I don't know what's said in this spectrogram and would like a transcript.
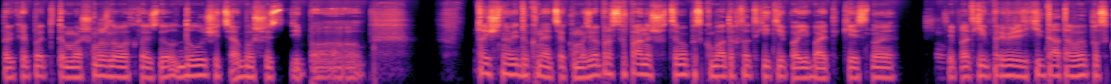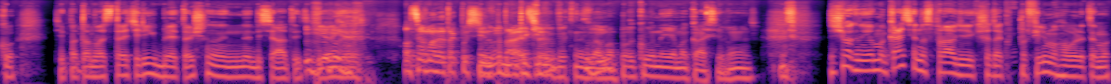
прикріпити, тому що, можливо, хтось долучиться або щось, типу, точно відгукнеться комусь. Ви просто впевнені, що в цьому випуску багато хто такий, типу, їбать, такий існує. Типа, такі перевірять, які дата випуску. Типа, там 23 рік, блядь, точно не 10-й. Оце в мене так постійно Ми такий не з вами. паркур на Ямакасі. пам'ятаєш? Ну, чувак, ну Ямакасі, насправді, якщо так про фільми говоритиму,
